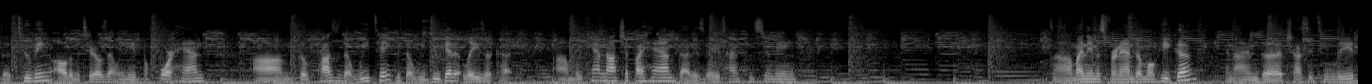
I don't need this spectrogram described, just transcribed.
the tubing, all the materials that we need beforehand. Um, the process that we take is that we do get it laser cut. Um, we can't notch it by hand, that is very time consuming. Uh, my name is Fernando Mojica, and I'm the chassis team lead.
